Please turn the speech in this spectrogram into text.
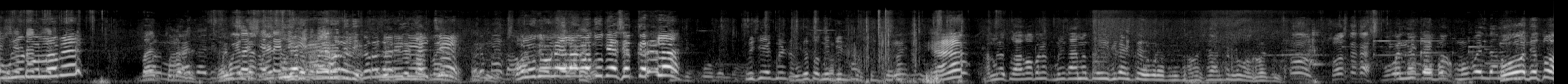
उलट बोललो मी. लागला तू त्या शेतकऱ्याला. तुझी एक मिनिट देतो मी दिली हा? आम्हाला तू आगापणा मी काय म्हणतो इथे काय मोबाईल. हो देतो.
